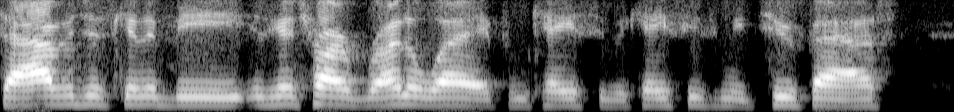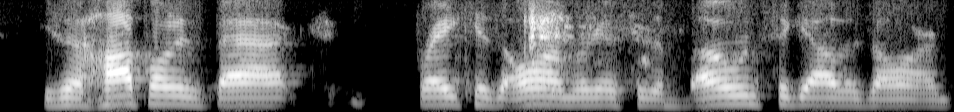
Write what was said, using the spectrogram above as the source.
Savage is gonna be is gonna try to run away from Casey, but Casey's gonna be too fast. He's gonna hop on his back, break his arm. We're gonna see the bones stick out of his arm,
